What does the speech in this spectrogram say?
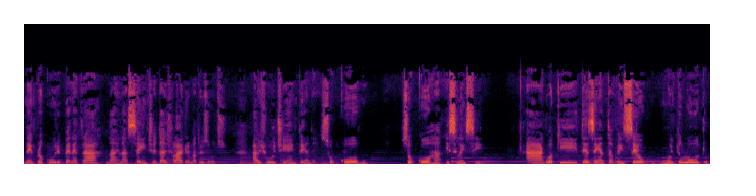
nem procure penetrar nas nascentes das lágrimas dos outros. Ajude e entenda. Socorro socorra e silencie. A água que desenta venceu muito lodo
